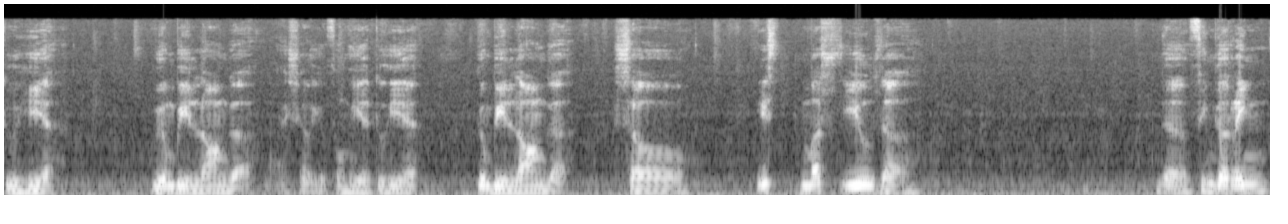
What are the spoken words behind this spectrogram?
to here will be longer. I show you from here to here will be longer. So it must use the the finger ring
